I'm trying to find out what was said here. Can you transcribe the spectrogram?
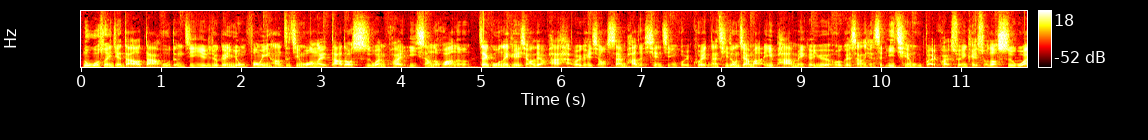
如果说你今天达到大户等级，也就跟永丰银行资金往来达到十万块以上的话呢，在国内可以享有两趴，海外可以享有三趴的现金回馈，那其中加码一趴，每个月回馈上限是一千五百块，所以你可以刷到十五万。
